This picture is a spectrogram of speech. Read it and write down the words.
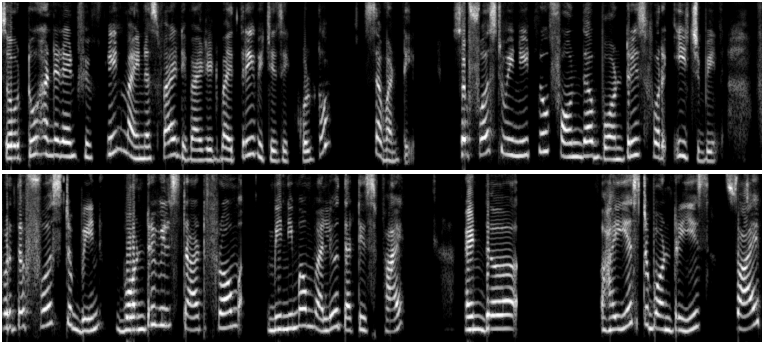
So 215 minus 5 divided by 3 which is equal to 70. So first we need to find the boundaries for each bin. For the first bin, boundary will start from minimum value that is 5 and the highest boundary is 5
